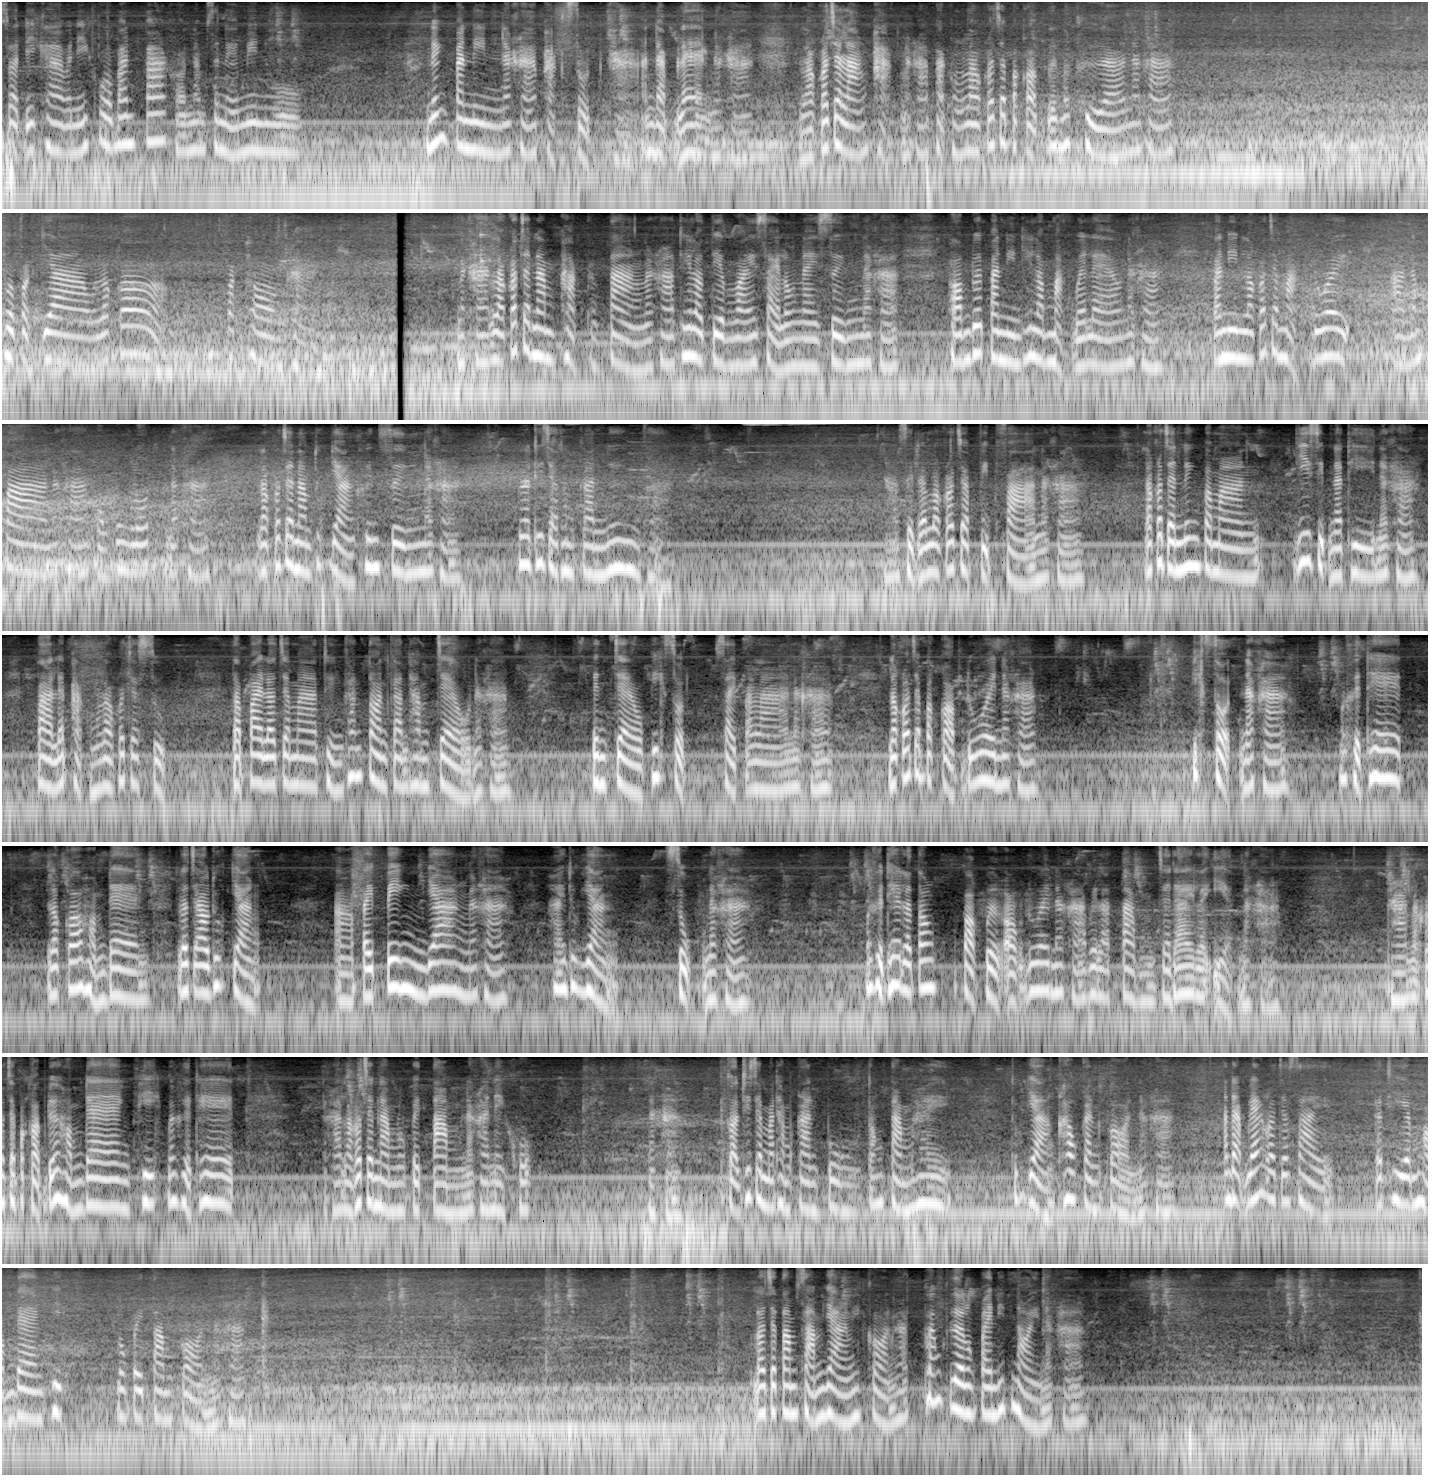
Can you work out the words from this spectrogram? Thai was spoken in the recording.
สวัสดีค่ะ วันนี้ครัวบ้านป้าขอนำเสนอเมนูนึ่งปลานิลนะคะ ผักสดค่ะ อันดับแรกนะคะ เราก็จะล้างผักนะคะ ผักของเราก็จะประกอบด้วยมะเขือนะคะถั่วฝักยาวแล้วก็ฟักทองค่ะนะคะ เราก็จะนำผักต่างๆนะคะ ที่เราเตรียมไว้ใส่ลงในซึ้งนะคะ พร้อมด้วยปลานิลที่เราหมักไว้แล้วนะคะปลานิลเราก็จะหมักด้วย น้ำปลานะคะผงปรุงรสนะคะ เราก็จะนำทุกอย่างขึ้นซึ้งนะคะ เพื่อที่จะทำการนึ่งค่ะนะเสร็จแล้วเราก็จะปิดฝานะคะ แล้วก็จะนึ่งประมาณ 20 นาทีนะคะปลาและผักของเราก็จะสุกต่อไปเราจะมาถึงขั้นตอนการทำแจ่วนะคะ เป็นแจ่วพริกสดใส่ปลาร้านะคะเราก็จะประกอบด้วยนะคะพริกสดนะคะมะเขือเทศ แล้วก็หอมแดง เราจะเอาทุกอย่างไปปิ้งย่างนะคะ ให้ทุกอย่างสุกนะคะมะเขือเทศเราต้องปอกเปลือกออกด้วยนะคะ เวลาตำจะได้ละเอียดนะคะนะคะเราก็จะประกอบด้วยหอมแดงพริกมะเขือเทศนะคะ เราก็จะนำลงไปตำนะคะในครกนะคะ ก่อนที่จะมาทำการปรุงต้องตำให้ทุกอย่างเข้ากันก่อนนะคะ อันดับแรกเราจะใส่กระเทียมหอมแดงพริก ลงไปตำก่อนนะคะ เราจะตำสามอย่างนี้ก่อนค่ะเพิ่มเกลือลงไปนิดหน่อยนะคะ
